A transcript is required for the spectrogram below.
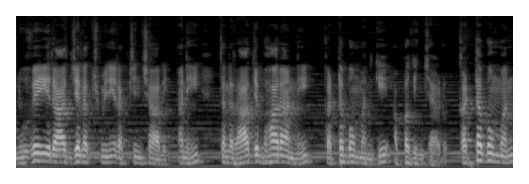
నువ్వే ఈ రాజ్యలక్ష్మిని రక్షించాలి అని తన రాజ్యభారాన్ని కట్టబొమ్మన్కి అప్పగించాడు. కట్టబొమ్మన్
